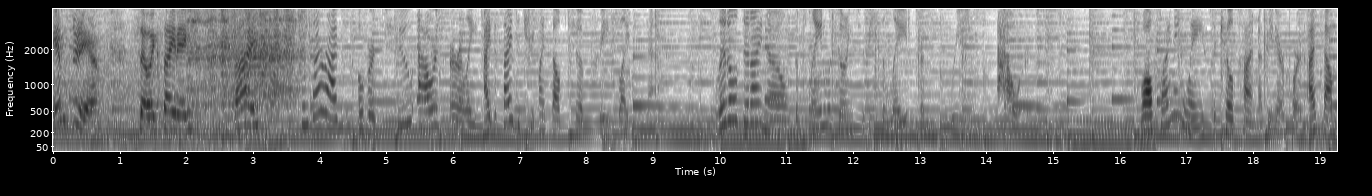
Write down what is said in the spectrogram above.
Amsterdam. So exciting. Bye. Since I arrived over two hours early, I decided to treat myself to a pre-flight snack. Little did I know the plane was going to be delayed for three hours. While finding ways to kill time at the airport, I found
